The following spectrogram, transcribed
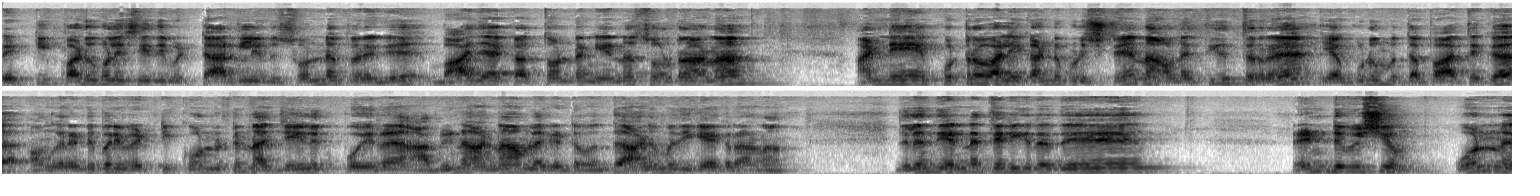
வெட்டி படுகொலை செய்து விட்டார்கள் என்று சொன்ன பிறகு பாஜக தொண்டன் என்ன சொல்றானா அண்ணே குற்றவாளியை கண்டுபிடிச்சிட்டேன் நான் அவனை தீர்த்துறேன் என் குடும்பத்தை பார்த்துக்க அவங்க ரெண்டு பேரும் வெட்டி கொண்டுட்டு நான் ஜெயிலுக்கு போயிடுறேன் அப்படின்னு அண்ணாமலை கிட்ட வந்து அனுமதி கேட்குறானா இதுலேருந்து என்ன தெரிகிறது? ரெண்டு விஷயம். ஒன்று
